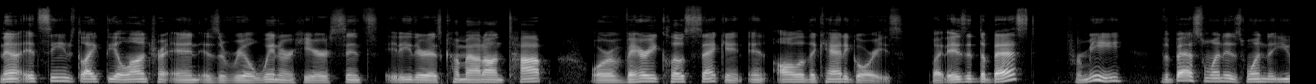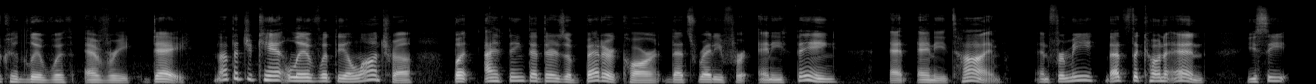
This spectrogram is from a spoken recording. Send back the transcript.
Now, it seems like the Elantra N is a real winner here since it either has come out on top or a very close second in all of the categories. But is it the best? For me, the best one is one that you could live with every day. Not that you can't live with the Elantra, but I think that there's a better car that's ready for anything at any time. And for me, that's the Kona N. You see,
